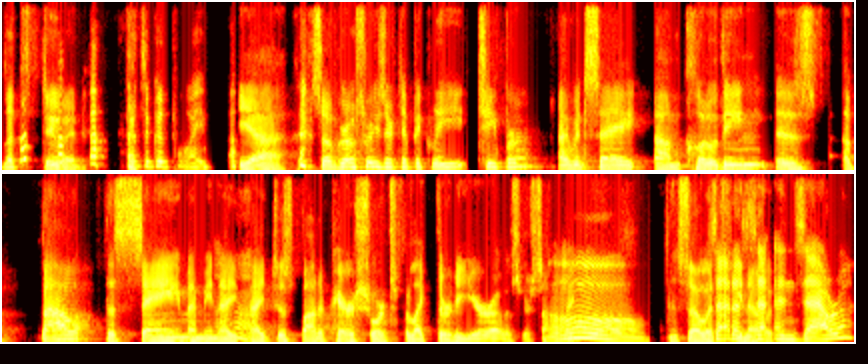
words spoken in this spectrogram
let's do it. That's a good point. yeah. So groceries are typically cheaper. I would say um, clothing is about the same. I mean, Ah. I, I just bought a pair of shorts for like 30 euros or something. Oh, And so is it's, that a you know, in Zara?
